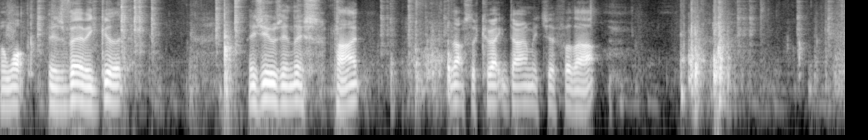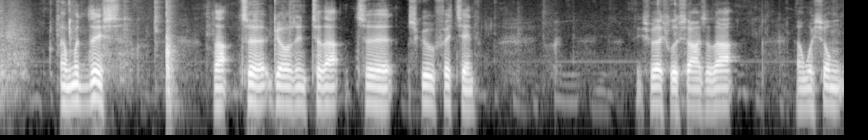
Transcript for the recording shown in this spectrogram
And what is very good is using this pipe. That's the correct diameter for that. And with this that uh, goes into that uh, screw fitting. It's virtually the size of that. And with some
